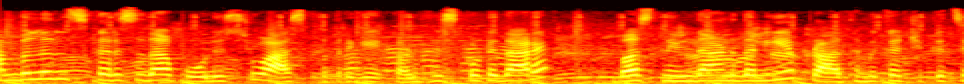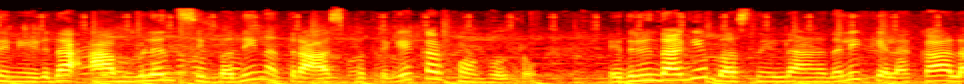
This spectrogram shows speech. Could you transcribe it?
ಆಂಬ್ಯುಲೆನ್ಸ್ ಕರೆಸಿದ ಪೊಲೀಸರು ಆಸ್ಪತ್ರೆಗೆ ಕಳುಹಿಸಿಕೊಟ್ಟಿದ್ದಾರೆ. ಬಸ್ ನಿಲ್ದಾಣದಲ್ಲಿಯೇ ಪ್ರಾಥಮಿಕ ಚಿಕಿತ್ಸೆ ನೀಡಿದ ಆಂಬ್ಯುಲೆನ್ಸ್ ಸಿಬ್ಬಂದಿ ನಂತರ ಆಸ್ಪತ್ರೆಗೆ ಕರ್ಕೊಂಡು ಹೋದ್ರು. ಇದರಿಂದಾಗಿ ಬಸ್ ನಿಲ್ದಾಣದಲ್ಲಿ ಕೆಲ ಕಾಲ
